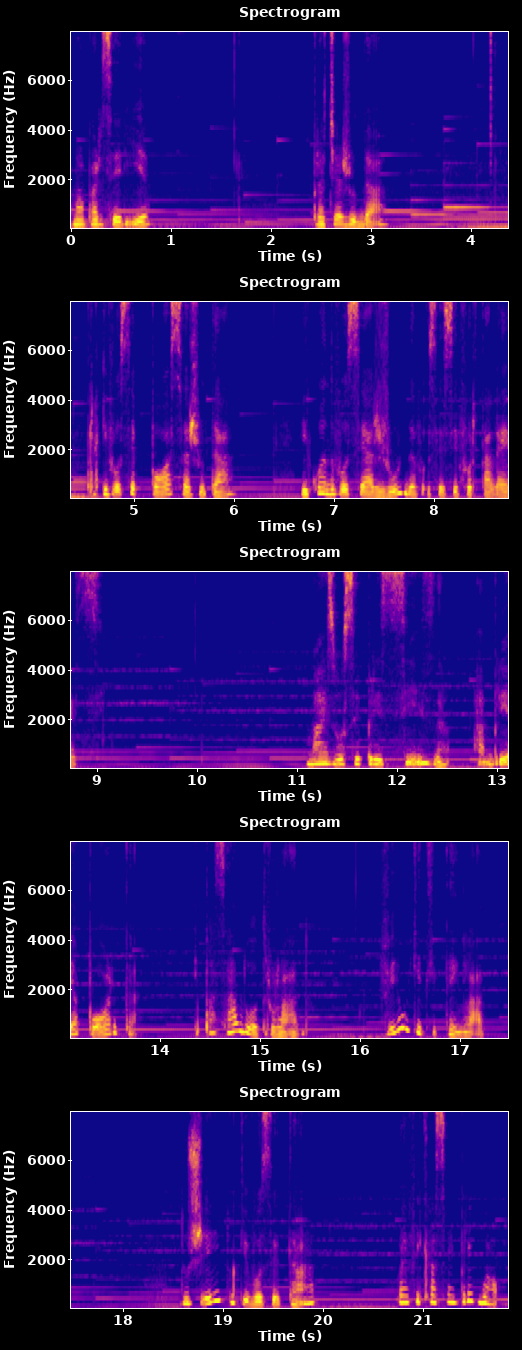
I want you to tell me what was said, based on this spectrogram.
uma parceria, para te ajudar, para que você possa ajudar. E quando você ajuda, você se fortalece. Mas você precisa abrir a porta e passar do outro lado. Ver o que, que tem lá. Do jeito que você está, vai ficar sempre igual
